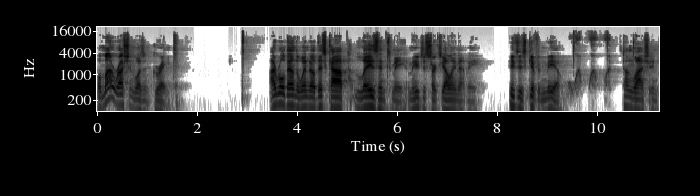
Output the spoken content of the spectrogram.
Well, my Russian wasn't great. I roll down the window. This cop lays into me. I mean, he just starts yelling at me. He's just giving me a tongue lashing.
